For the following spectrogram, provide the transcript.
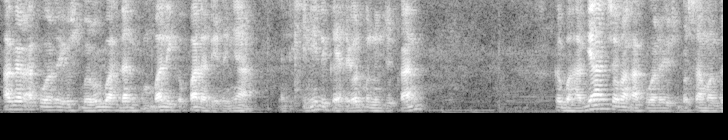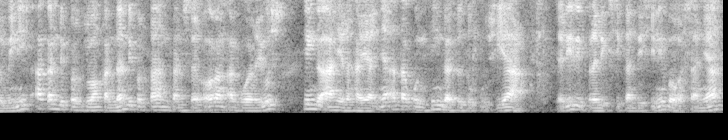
agar Aquarius berubah dan kembali kepada dirinya. Dan di sini The Carrion menunjukkan kebahagiaan seorang Aquarius bersama Gemini akan diperjuangkan dan dipertahankan seorang Aquarius hingga akhir hayatnya ataupun hingga tutup usia. Jadi diprediksikan di sini bahwasanya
